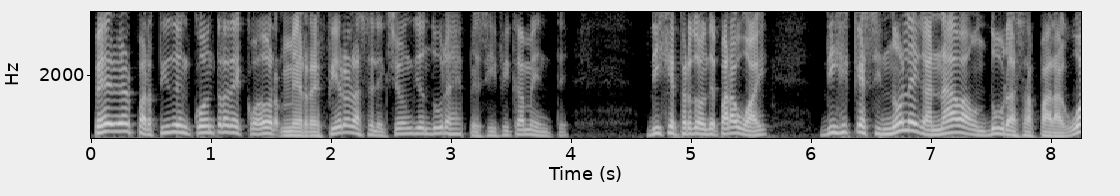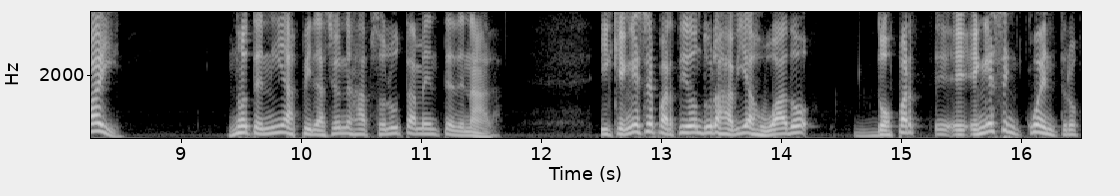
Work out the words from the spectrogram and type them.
pero el partido en contra de Ecuador, me refiero a la selección de Honduras específicamente, dije, perdón, de Paraguay, dije que si no le ganaba Honduras a Paraguay, no tenía aspiraciones absolutamente de nada. Y que en ese partido Honduras había jugado dos en ese encuentro,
